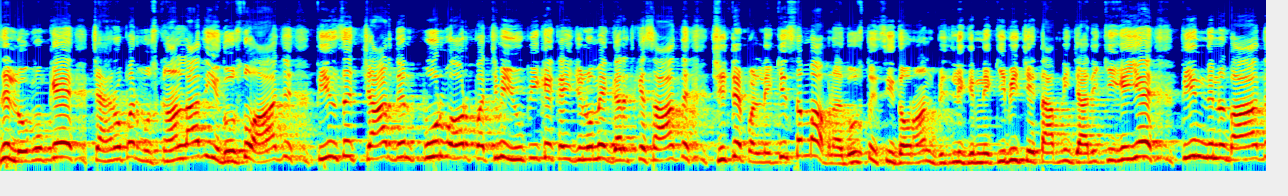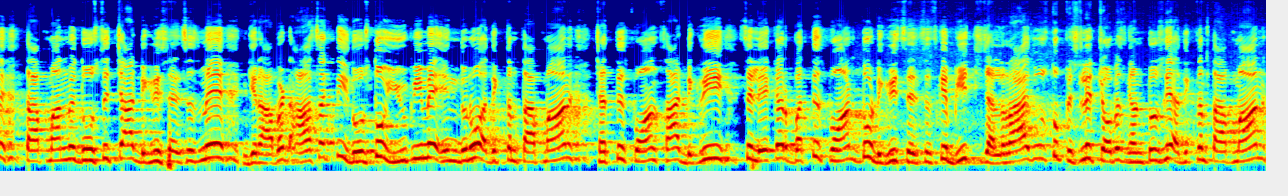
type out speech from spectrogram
से लोगों के चेहरों पर मुस्कान ला दी। दोस्तों, आज तीन से चार दिन पूर्व और पश्चिमी यूपी के कई जिलों में गर्ज के साथ छींटे पड़ने की संभावना है। दोस्तों, इसी दौरान बिजली गिरने की भी चेतावनी जारी की गई है। तीन दिनों बाद तापमान में दो से चार डिग्री सेल्सियस में गिरावट आ सकती। है दोस्तों, यूपी में इन दिनों अधिकतम तापमान छत्तीस डिग्री से लेकर बत्तीस डिग्री सेल्सियस के बीच चल रहा है। दोस्तों, पिछले चौबीस घंटों से अधिकतम तापमान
